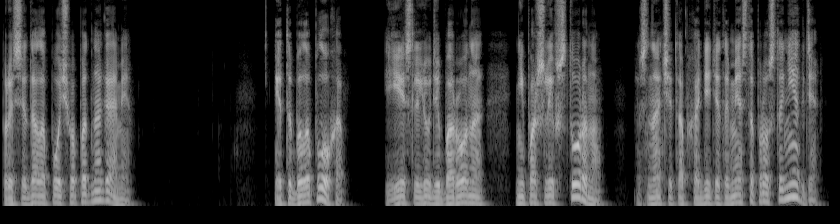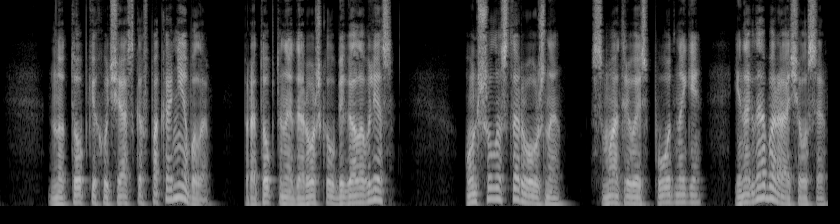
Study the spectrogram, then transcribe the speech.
проседала почва под ногами. Это было плохо. Если люди барона не пошли в сторону, значит, обходить это место просто негде. Но топких участков пока не было. Протоптанная дорожка убегала в лес. Он шел осторожно, всматриваясь под ноги, иногда оборачивался.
